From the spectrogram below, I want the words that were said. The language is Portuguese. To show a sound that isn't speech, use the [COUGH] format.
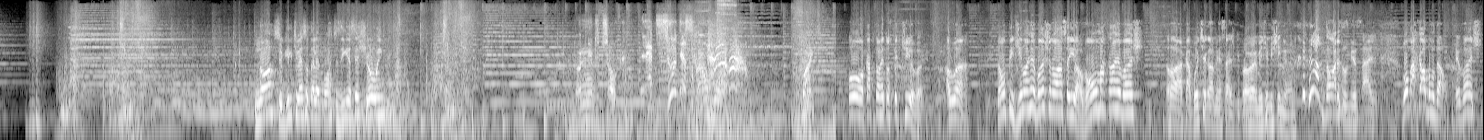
Nossa, se o Guilherme tivesse o um teleportezinho ia ser show, hein? Don't need to choke. Let's shoot this! [LAUGHS] Fight! Ô, Capitão Retrospectiva, a Luan, estão pedindo uma revanche nossa aí, ó. Vamos marcar uma revanche. Ó, acabou de chegar uma mensagem aqui, provavelmente me xingando. [LAUGHS] Adoro essas mensagens. Vou marcar o bundão. Revanche.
